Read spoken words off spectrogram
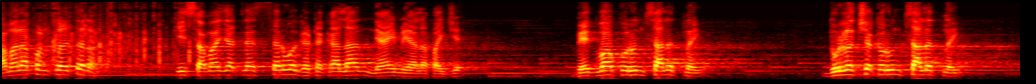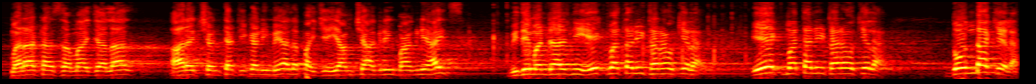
आम्हाला पण कळतं ना की समाजातल्या सर्व घटकाला न्याय मिळाला पाहिजे. भेदभाव करून चालत नाही. दुर्लक्ष करून चालत नाही. मराठा समाजाला आरक्षण त्या ठिकाणी मिळालं पाहिजे ही आमची आग्रही मागणी आहेच. विधिमंडळांनी एक मताने ठराव केला. एक मताने ठराव केला. दोनदा केला.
